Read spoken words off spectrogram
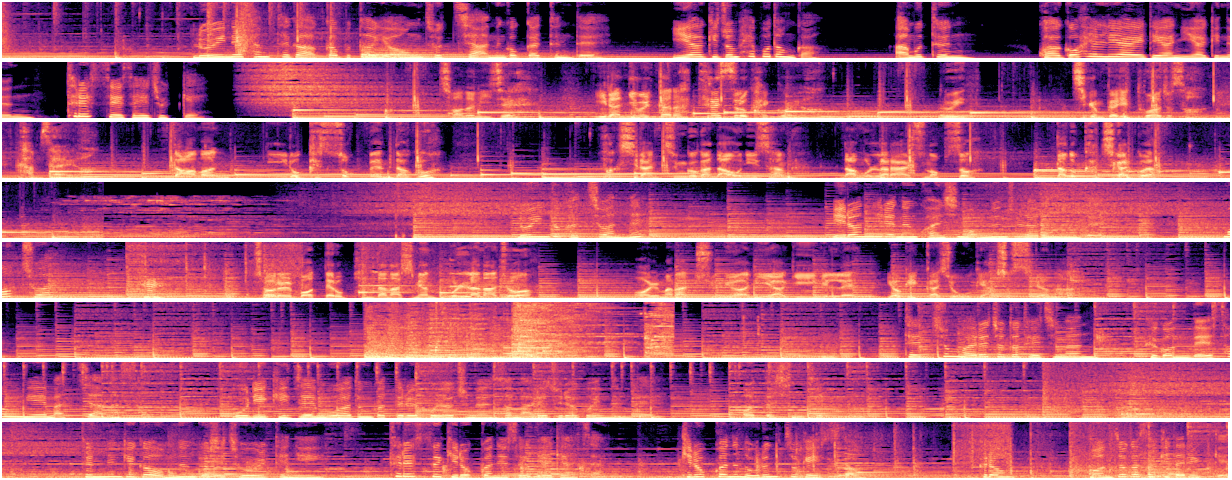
루인의 상태가 아까부터 영 좋지 않은 것 같은데 이야기 좀 해보던가. 아무튼 과거 헬리아에 대한 이야기는 트레스에서 해줄게. 저는 이제 이란님을 따라 트레스로 갈 거예요. 루인, 지금까지 도와줘서 감사해요. 나만 이렇게 쏙 뺀다고? 확실한 증거가 나온 이상 나 몰라라 할 순 없어. 나도 같이 갈 거야. 루인도 같이 왔네? 이런 일에는 관심 없는 줄 알았는데 뭐 좋아 저를 멋대로 판단하시면 곤란하죠. 얼마나 중요한 이야기이길래 여기까지 오게 하셨으려나. 대충 말해줘도 되지만 그건 내 성미에 맞지 않아서 우리 기지에 모아둔 것들을 보여주면서 말해주려고 했는데 어떠신지? 듣는 귀가 없는 곳이 좋을 테니 트레스 기록관에서 이야기하자. 기록관은 오른쪽에 있어. 그럼 먼저 가서 기다릴게.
